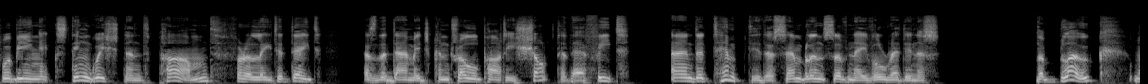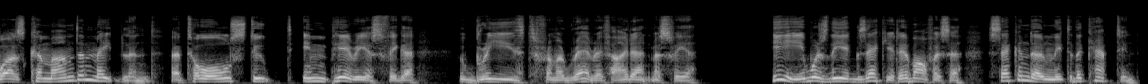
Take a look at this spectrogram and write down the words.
were being extinguished and palmed for a later date as the damage control party shot to their feet and attempted a semblance of naval readiness. The bloke was Commander Maitland, a tall, stooped, imperious figure who breathed from a rarefied atmosphere. He was the executive officer, second only to the captain,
